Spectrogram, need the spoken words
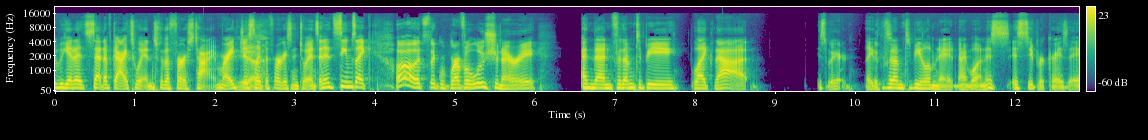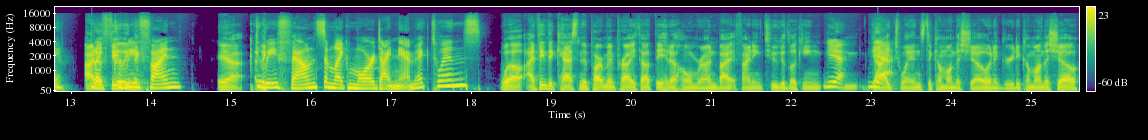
we get a set of guy twins for the first time, right? Just Yeah. like the Ferguson twins. And it seems like, oh, it's like revolutionary. And then for them to be like that is weird. Like It's- for them to be eliminated night one is is super crazy. I like, could we that- find yeah. could we found some like more dynamic twins? well, I think the casting department probably thought they hit a home run by finding two good-looking Yeah. mm, guy Yeah. twins to come on the show and agree to come on the show.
